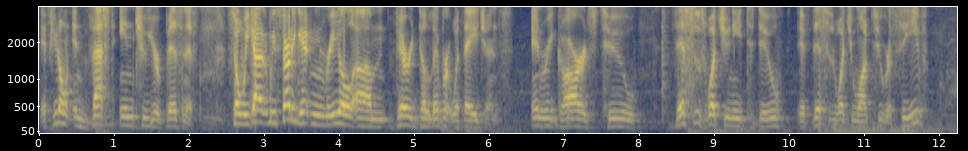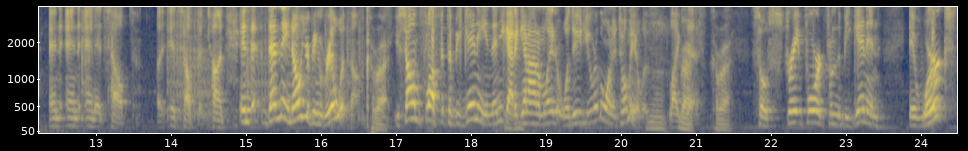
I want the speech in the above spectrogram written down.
if you don't invest into your business. So we got we started getting real, um, very deliberate with agents in regards to this is what you need to do if this is what you want to receive, and and and it's helped. It's helped a ton, and th- then they know you're being real with them. Correct. You sell them fluff at the beginning, and then you got to get on them later. Well, dude, you were the one who told me it was mm-hmm. like Right. this. Correct. So straightforward from the beginning, it works.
